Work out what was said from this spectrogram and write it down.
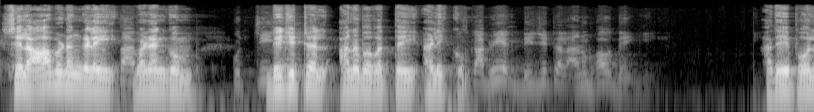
சில ஆவணங்களை வழங்கும் டிஜிட்டல் அனுபவத்தை அளிக்கும். அதே போல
